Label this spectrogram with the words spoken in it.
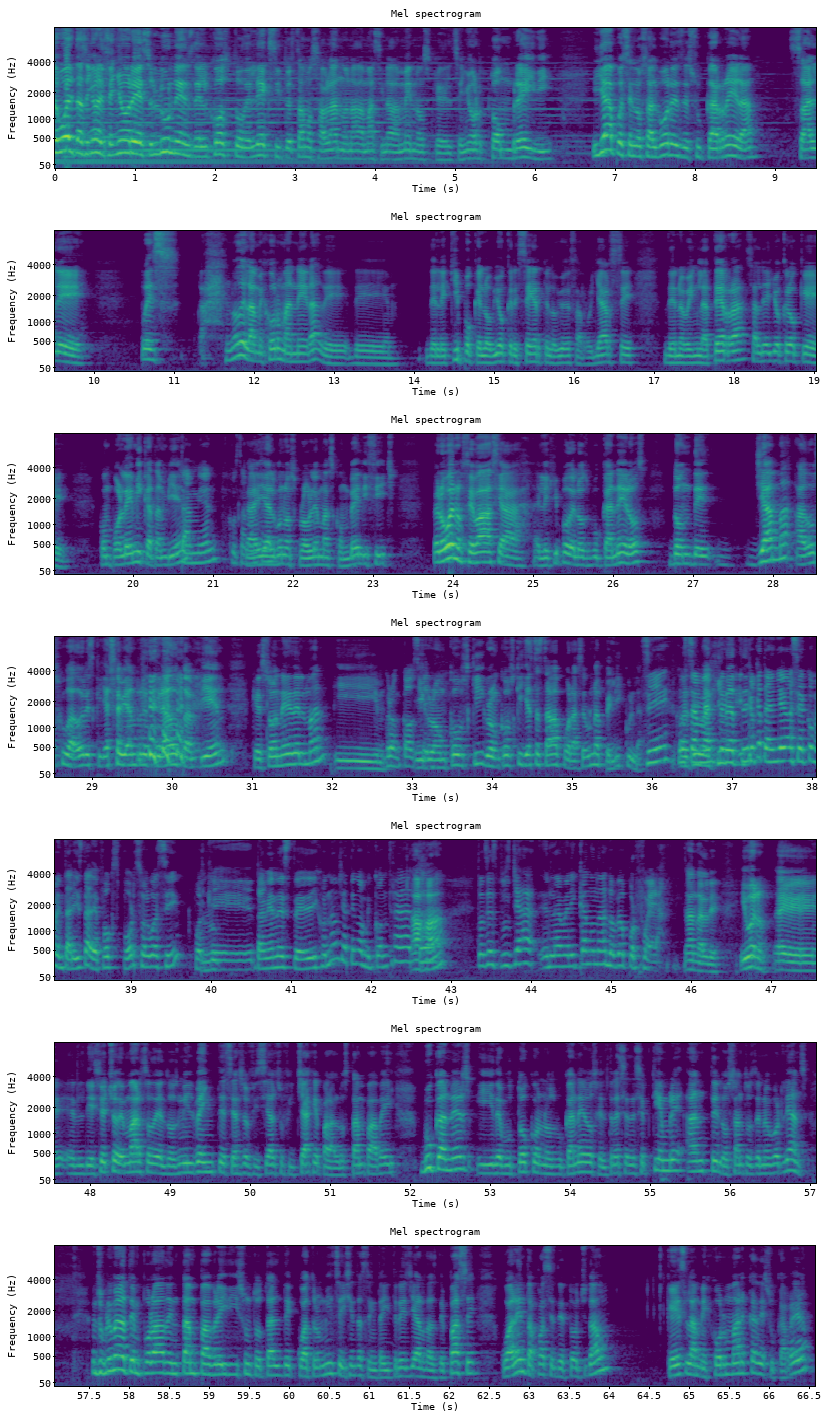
Estamos de vuelta, señores y señores. Lunes del costo del éxito. Estamos hablando nada más y nada menos que del señor Tom Brady. Y ya, pues en los albores de su carrera, sale, pues, ah, no de la mejor manera de, de- del equipo que lo vio crecer, que lo vio desarrollarse de Nueva Inglaterra. Sale, yo creo que con polémica también. También, justamente. Hay algunos problemas con Belisic. Pero bueno, se va hacia el equipo de los Bucaneros, donde llama a dos jugadores que ya se habían retirado también, que son Edelman y Gronkowski. y Gronkowski. Gronkowski ya hasta estaba por hacer una película. Sí, Pues imagínate. Creo que también llegó a ser comentarista de Fox Sports o algo así. Porque también este dijo, no, ya tengo mi contrato. Ajá. Entonces, pues ya el americano nada más lo veo por fuera. Ándale. Y bueno, eh, el 18 de marzo del 2020 se hace oficial su fichaje para los Tampa Bay Buccaneers y debutó con los Bucaneros el 13 de septiembre ante los Santos de Nueva Orleans. En su primera temporada en Tampa, Brady hizo un total de 4.633 yardas de pase, 40 pases de touchdown, que es la mejor marca de su carrera,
